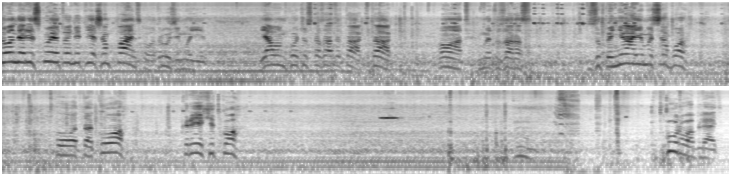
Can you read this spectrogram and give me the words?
хто не ризикує, той не п'є шампанського, друзі мої. Я вам хочу сказати так, так. От, ми тут зараз зупиняємося, бо отако крихітко. Курва, блядь.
